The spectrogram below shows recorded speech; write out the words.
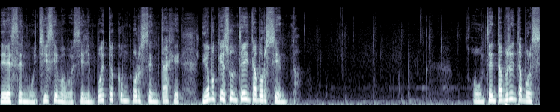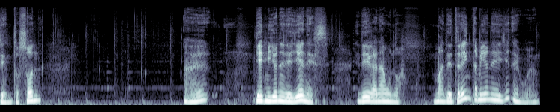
debe ser muchísimo, pues si el impuesto es con un porcentaje, digamos que es un 30%. O un 30%, son a ver, 10 millones de yenes. Debe ganar unos más de 30 millones de yenes, weón.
